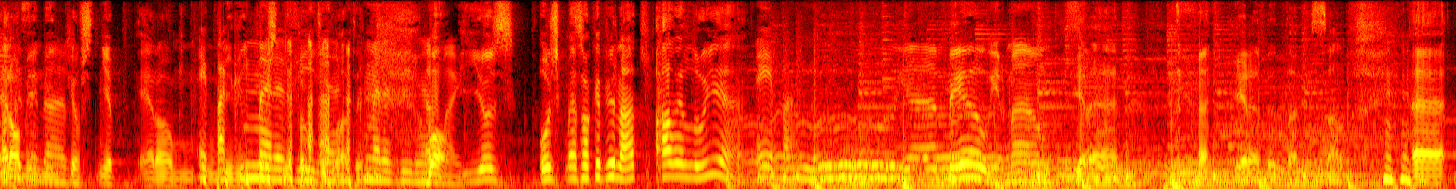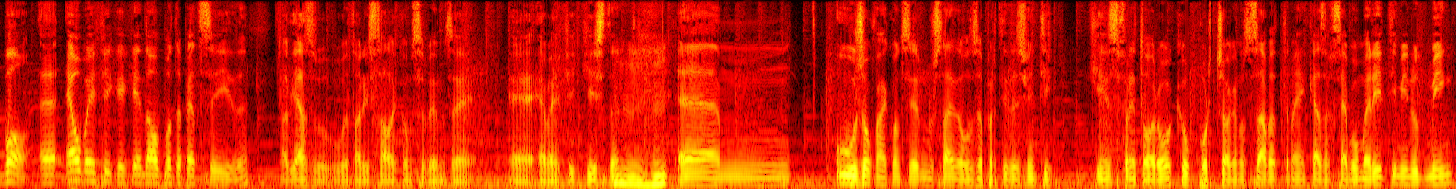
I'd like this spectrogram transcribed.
Era o miminho que eu vos tinha. Era o Epá, que miminho que eu vos tinha falado maravilha. ontem. Que maravilha. Bom, e hoje, hoje começa o campeonato. Aleluia! Epá. meu irmão. Grande. Grande António Sala. Ah, bom, ah, é o Benfica quem dá o pontapé de saída. Aliás, o, o António Sala, como sabemos, é, é, é benfiquista. Ahm, o jogo vai acontecer no Estádio da Luz a partir das 20h15, frente ao Aroca. O Porto joga no sábado, também em casa recebe o Marítimo. E no domingo,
